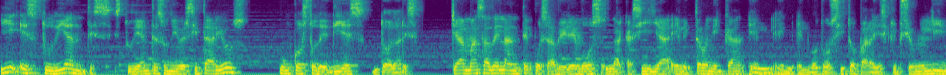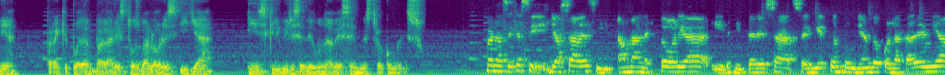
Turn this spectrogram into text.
y estudiantes, estudiantes universitarios, un costo de 10 dólares. Ya más adelante pues abriremos la casilla electrónica, el, el, botoncito para inscripción en línea para que puedan pagar estos valores y ya inscribirse de una vez en nuestro congreso. Bueno, así que sí, ya saben, si aman la historia y les interesa seguir contribuyendo con la academia,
